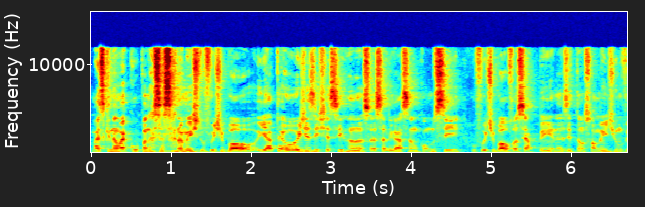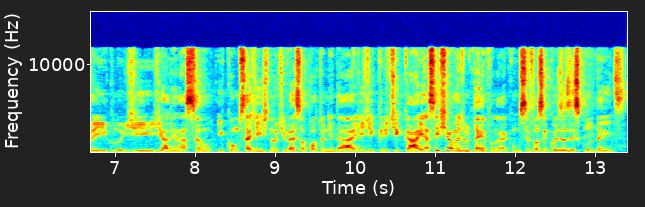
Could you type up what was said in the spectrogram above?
mas que não é culpa necessariamente do futebol, e até hoje existe esse ranço, essa ligação, como se o futebol fosse apenas e tão somente um veículo de, de alienação, e como se a gente não tivesse a oportunidade de criticar e assistir ao mesmo tempo, né? Como se fossem coisas excludentes.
